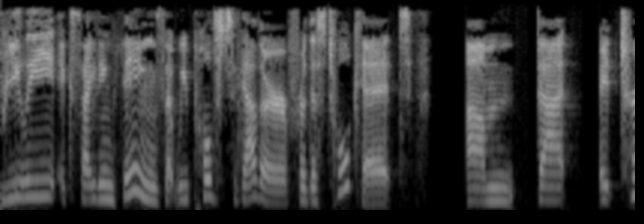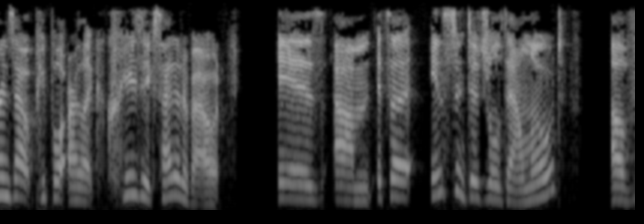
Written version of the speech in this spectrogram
really exciting things that we pulled together for this toolkit um, that it turns out people are like crazy excited about is um, it's a instant digital download of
